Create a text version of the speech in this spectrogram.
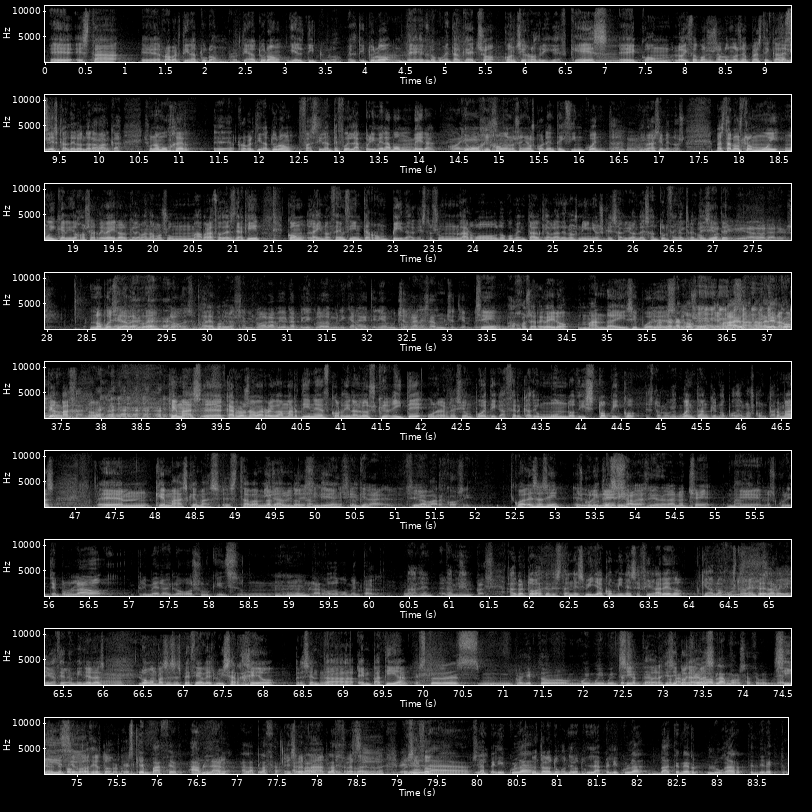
eh, está eh, Robertina Turón. Robertina Turón y el título, el título del documental que ha hecho Conchi Rodríguez, que es, eh, con, lo hizo con sus alumnos de plástica del IES Calderón de la Barca. Es una mujer... eh, Robertina Turón, fascinante, fue la primera bombera que hubo en Gijón en los años 40 y 50, ni más ni menos. Va a estar nuestro muy, muy querido José Ribeiro, al que le mandamos un abrazo desde aquí, con La inocencia interrumpida, que esto es un largo documental que habla de los niños que salieron de Santurce en el 37. Compatibilidad de horarios. No puedes ir a verlo, ¿eh? No. Pues vaya por Dios. Esa misma hora había una película dominicana que tenía muchas ganas hace mucho tiempo. Sí, va, José Ribeiro, manda ahí si puedes. Manda una no copia. sé, en baja, manda el una copia en baja, ¿no? ¿Qué más? Eh, Carlos Navarro y Iván Martínez coordinan L'Oscurité, una reflexión poética acerca de un mundo distópico. Esto es lo que cuentan, que no podemos contar más. Eh, ¿Qué más? ¿Qué más? Estaba Los mirando sí, también. Sí, ¿El qué? la, sí, la barco, sí. ¿Cuál? ¿Es así? El Oscurité, lunes sí. a las 10 de la noche, Vale. eh, los Curité por un lado, primero, y luego Soul Kids, un, un largo documental. Vale, también. Alberto Vázquez está en Esvilla con Mines e Figaredo, que habla justamente de las reivindicaciones mineras. Luego en Pases Especiales, Luis Argeo presenta Empatía. Esto es un proyecto muy, muy, muy interesante. la verdad es que Con sí, porque Argeo además- hablamos hace, Sí, hace cierto, poco, cierto. Porque es quien va a hacer hablar a la plaza. Es de la verdad, plaza. es verdad, es verdad. Pues hizo- la, sí. la película. Cuéntalo tú, cuéntalo tú. La película va a tener lugar en directo.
